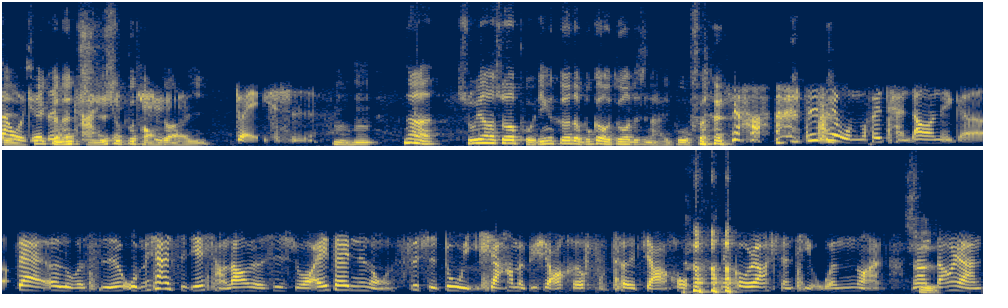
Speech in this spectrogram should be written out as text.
那我觉得可能值是不同的而已。对，是。嗯哼，那书要说普丁喝的不够多的是哪一部分？就是我们会谈到那个在俄罗斯，我们现在直接想到的是说，哎，在那种四十度以下，他们必须要喝伏特加后 能够让身体温暖。那当然，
